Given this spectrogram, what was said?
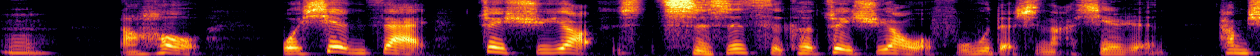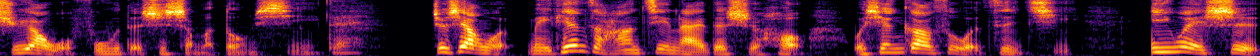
嗯，然后我现在最需要，此时此刻最需要我服务的是哪些人？他们需要我服务的是什么东西？对，就像我每天早上进来的时候，我先告诉我自己，因为是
